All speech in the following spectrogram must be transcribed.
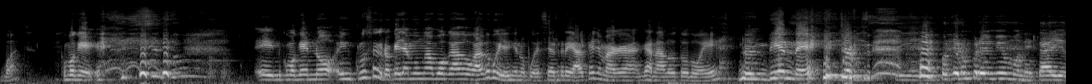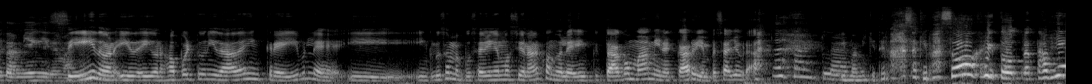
¿what? Como que Eh, como que no, incluso creo que llamé a un abogado o algo porque yo dije, no puede ser real que yo me haya ganado todo esto, ¿no entiendes? Sí, sí, porque era un premio monetario también y demás. Sí, y, unas oportunidades increíbles y incluso me puse bien emocional cuando le estaba con mami en el carro y empecé a llorar. Y mami, ¿qué te pasa? ¿Qué pasó? ¿Todo está bien?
